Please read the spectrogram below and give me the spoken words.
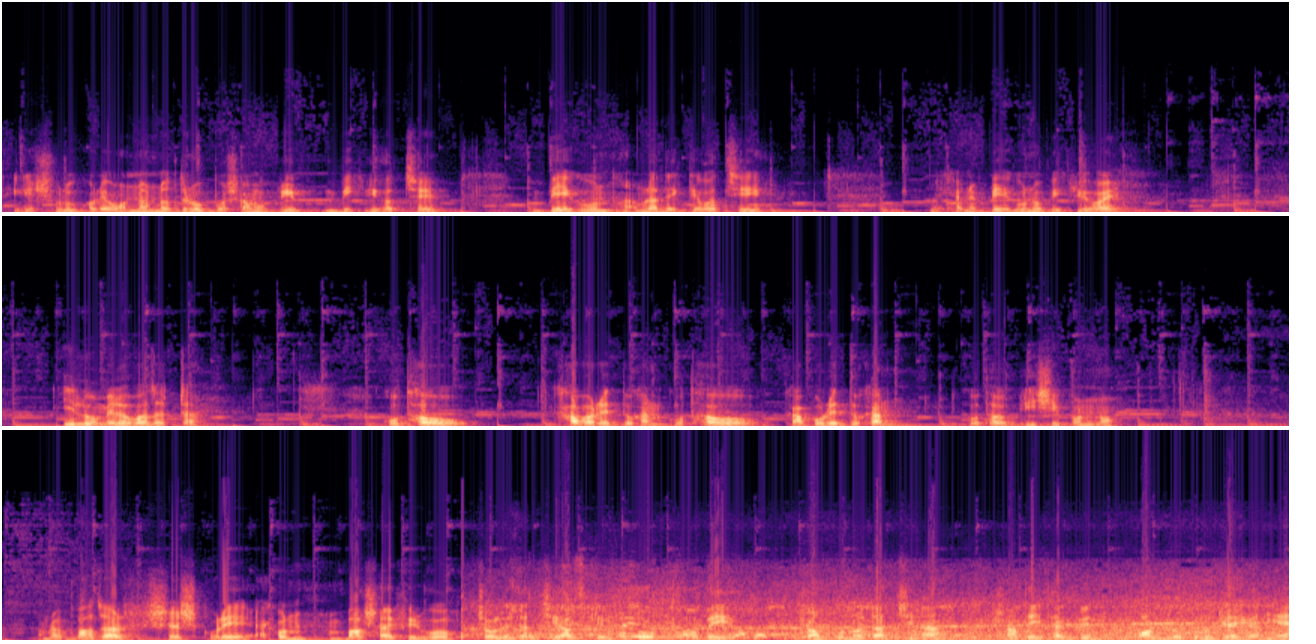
থেকে শুরু করে অন্যান্য দ্রব্য সামগ্রী বিক্রি হচ্ছে। বেগুন আমরা দেখতে পাচ্ছি এখানে বেগুনও বিক্রি হয়। এলোমেলো বাজারটা। কোথাও খাবারের দোকান, কোথাও কাপড়ের দোকান, কোথাও কৃষি পণ্য। আমরা বাজার শেষ করে এখন বাসায় ফিরবো। চলে যাচ্ছি আজকের মতো, তবে সম্পূর্ণ যাচ্ছি না। সাথেই থাকবেন, অন্য কোনো জায়গা নিয়ে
